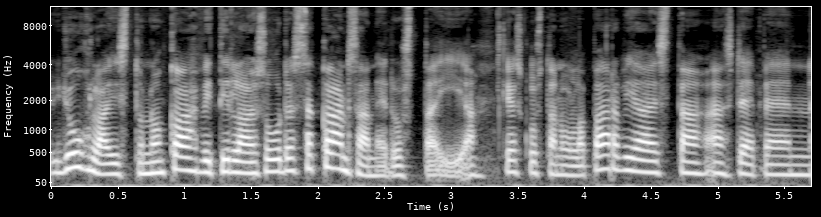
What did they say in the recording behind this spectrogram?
juhlaistunnon kahvitilaisuudessa kansanedustajia. Keskustan Ulla Parviaista, SDPn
